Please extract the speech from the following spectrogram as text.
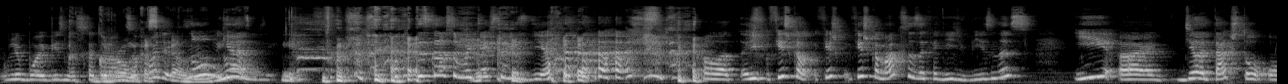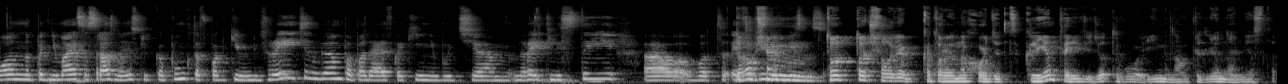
в любой бизнес, в который Громко он заходит. Сказано. Ну, ну, я... Ты сказал, что мои тексты везде. фишка Макса — заходить в бизнес и э, делать так, что он поднимается сразу на несколько пунктов по каким-нибудь рейтингам, попадает в какие-нибудь э, рейт-листы, э, вот да, в общем, тот, тот человек, который находит клиента и ведет его именно в определенное место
